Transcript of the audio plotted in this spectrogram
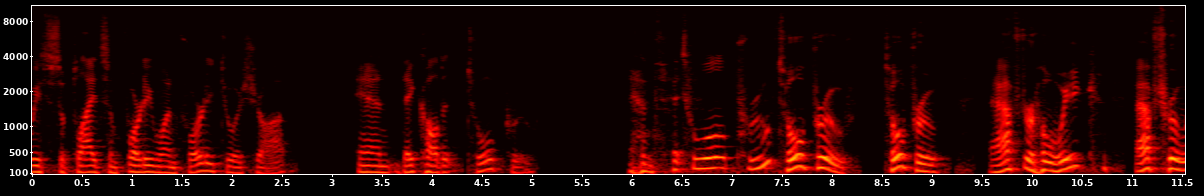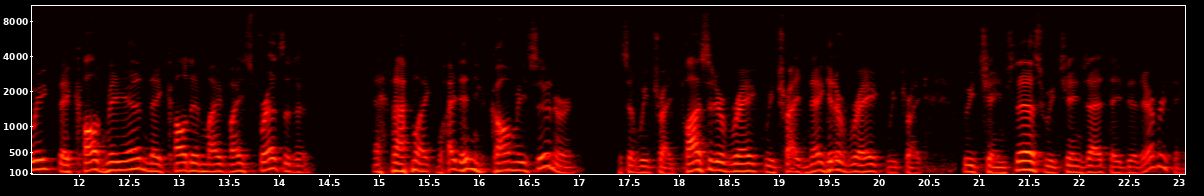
We supplied some 4140 to a shop, and they called it tool proof. And tool proof? Tool proof. Tool proof. After a week, after a week, they called me in. They called in my vice president. And I'm like, why didn't you call me sooner? He said, we tried positive rake, we tried negative rake, we tried, we changed this, we changed that. They did everything.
